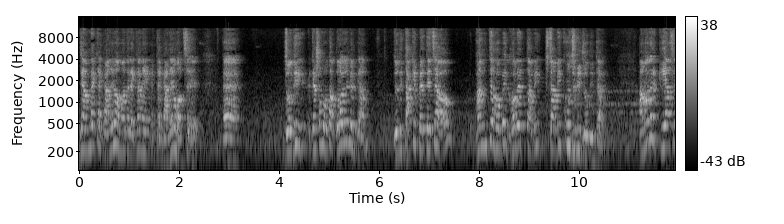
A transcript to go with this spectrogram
যে আমরা একটা গানেও, আমাদের এখানে একটা গানেও আছে যদি এটা সম্ভবত আব্দুল আলিমের গান। যদি তাকে পেতে চাও ভাঙতে হবে ঘরের চাবি চাবি খুঁজবি যদি তার। আমাদের কি আছে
